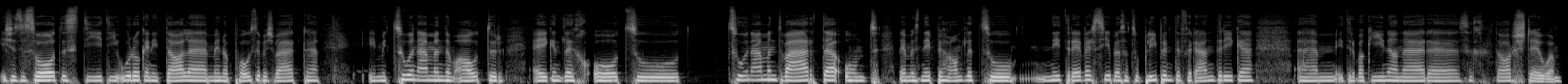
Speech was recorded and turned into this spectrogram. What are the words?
ist es so, dass die, die urogenitalen Menopausebeschwerden mit zunehmendem Alter eigentlich auch zu zunehmend werden und wenn man es nicht behandelt, zu nicht reversibel, also zu bleibenden Veränderungen ähm, in der Vagina dann, äh, sich darstellen.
